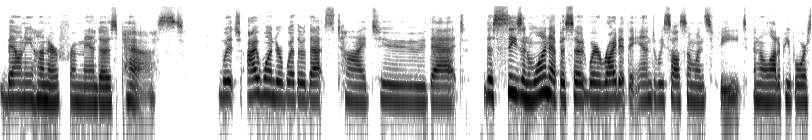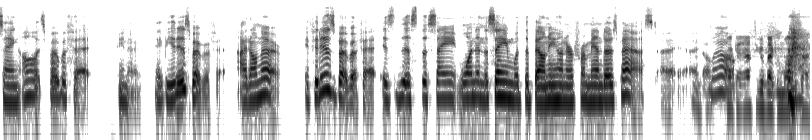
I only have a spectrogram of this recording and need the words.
bounty hunter from Mando's past, which I wonder whether that's tied to that the season one episode where right at the end we saw someone's feet and a lot of people were saying, "Oh, it's Boba Fett." You know, maybe it is Boba Fett. I don't know. If it is Boba Fett, is this the same one and the same with the bounty hunter from Mando's past? I, I don't know. Okay, I have to go back and watch that.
